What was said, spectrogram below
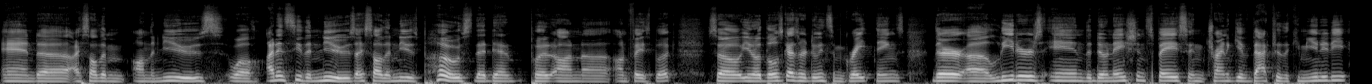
and uh, I saw them on the news. Well, I didn't see the news. I saw the news post that Dan put on uh, on Facebook. So you know those guys are doing some great things. They're uh, leaders in the donation space and trying to give back to the community.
